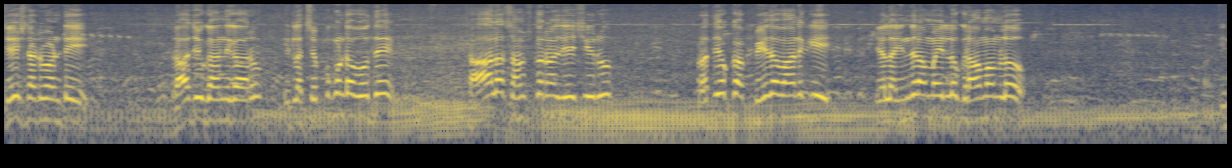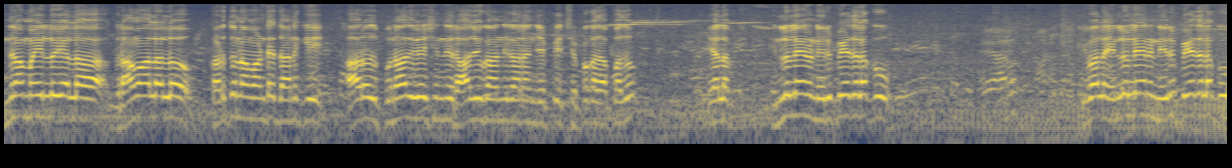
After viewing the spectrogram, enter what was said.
చేసినటువంటి రాజీవ్ గాంధీ గారు ఇట్లా చెప్పుకుంటూ పోతే చాలా సంస్కరణలు చేసిరు ప్రతి ఒక్క పేదవానికి ఇలా ఇందిరామైల్లో గ్రామంలో ఇందిరమ్మ ఇలా గ్రామాలలో కడుతున్నామంటే దానికి ఆ రోజు పునాది వేసింది రాజీవ్ గాంధీ గారు అని చెప్పి చెప్పక తప్పదు. ఇలా ఇల్లు లేని నిరుపేదలకు ఇవాళ ఇల్లు లేని నిరుపేదలకు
